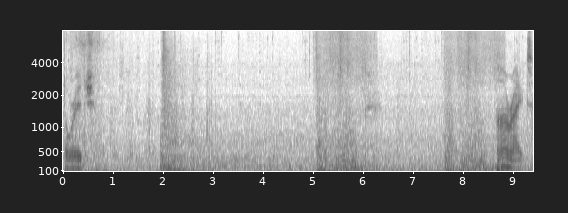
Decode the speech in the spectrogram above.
Storage. All right.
